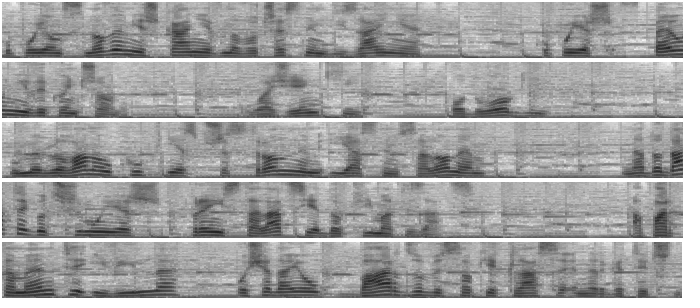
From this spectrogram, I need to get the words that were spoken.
Kupując nowe mieszkanie w nowoczesnym designie, kupujesz w pełni wykończone łazienki, podłogi, umeblowaną kuchnię z przestronnym i jasnym salonem. Na dodatek otrzymujesz preinstalację do klimatyzacji. Apartamenty i wille posiadają bardzo wysokie klasy energetyczne.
